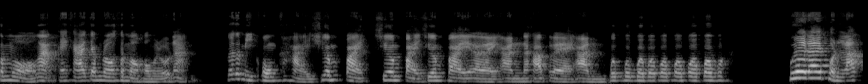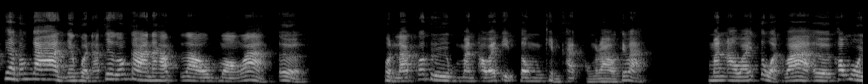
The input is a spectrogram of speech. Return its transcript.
สมองอะคล้ายๆจำลองสมองของมนุษย์อะก็จะมีโครงข่ายเชื่อมไปเชื่อมไปเชื่อมไปหลายๆอันนะครับหลายๆอันปุ๊บปุ๊บปุ๊บปุ๊บปุ๊บปุ๊บปุ๊บเพื่อให้ได้ผลลัพธ์ที่เราต้องการอย่างผลลัพธ์ที่เราต้องการนะครับ เรามองว่า เออ ผลลัพธ์ก็คือมันเอาไว้ติดตรงเข็มขัดของเราใช่ป่ะ มันเอาไว้ตรวจว่าเออข้อมูล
